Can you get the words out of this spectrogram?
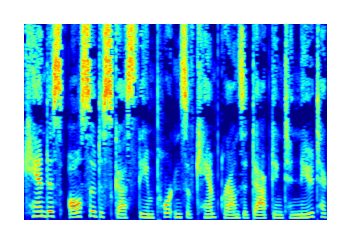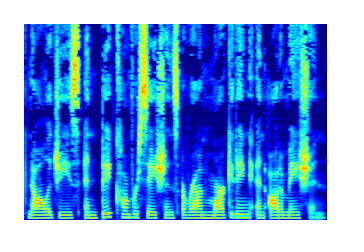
Candice also discussed the importance of campgrounds adapting to new technologies and big conversations around marketing and automation.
